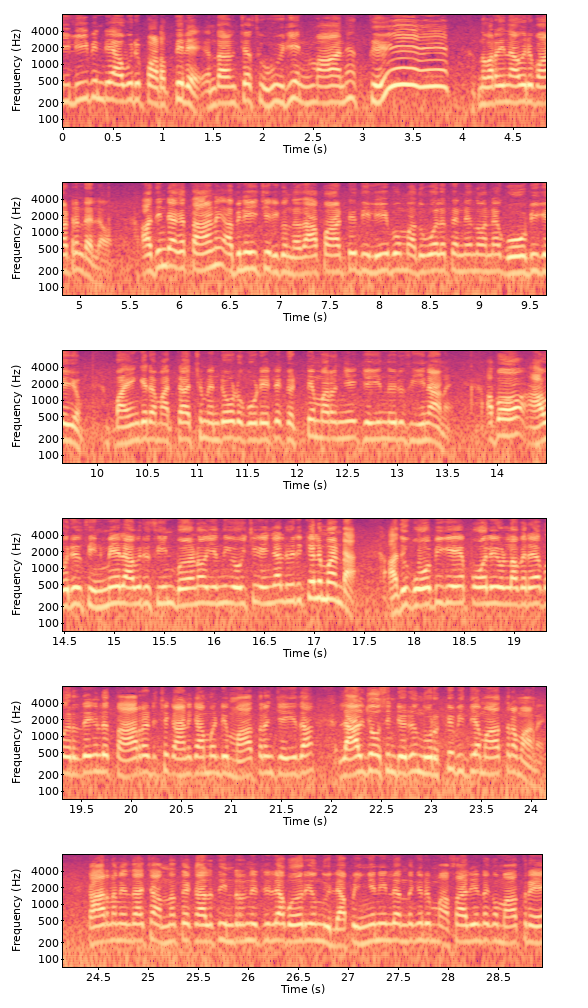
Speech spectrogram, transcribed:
ദിലീപിന്റെ ആ ഒരു പടത്തിലെ എന്താണെന്ന് വെച്ചാൽ സൂര്യൻ മാനത്ത് എന്ന് പറയുന്ന ആ ഒരു പാട്ടുണ്ടല്ലോ. അതിന്റെ അകത്താണ് അഭിനയിച്ചിരിക്കുന്നത്. ആ പാട്ട് ദിലീപും അതുപോലെ തന്നെ എന്ന് പറഞ്ഞാൽ ഗോപികയും ഭയങ്കര അറ്റാച്ച്മെന്റോട് കൂടിയിട്ട് കെട്ടിമറിഞ്ഞ് ചെയ്യുന്ന ഒരു സീനാണ് അപ്പോൾ ആ ഒരു സിനിമയിൽ ആ ഒരു സീൻ വേണോ എന്ന് ചോദിച്ചു കഴിഞ്ഞാൽ ഒരിക്കലും വേണ്ട. അത് ഗോപികയെ പോലെയുള്ളവരെ വെറുതെ താറടിച്ച് കാണിക്കാൻ വേണ്ടി മാത്രം ചെയ്ത ലാൽ ജോസിന്റെ ഒരു നുറുക്ക് വിദ്യ മാത്രമാണ്. കാരണം എന്താ വെച്ചാൽ അന്നത്തെ കാലത്ത് ഇന്റർനെറ്റില്ല വേറെയൊന്നുമില്ല. അപ്പോൾ ഇങ്ങനെയുള്ള എന്തെങ്കിലും മസാല ഉണ്ടെങ്കിൽ മാത്രമേ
